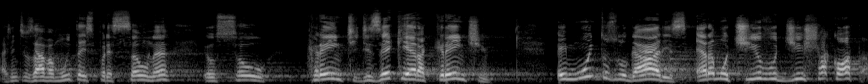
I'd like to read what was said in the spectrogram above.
A gente usava muita expressão, né? Eu sou crente. Dizer que era crente em muitos lugares era motivo de chacota.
